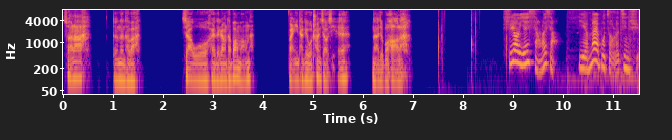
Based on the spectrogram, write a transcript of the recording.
算了，等等他吧，下午还得让他帮忙呢。万一他给我穿小鞋，那就不好了。徐耀言想了想，也迈步走了进去。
